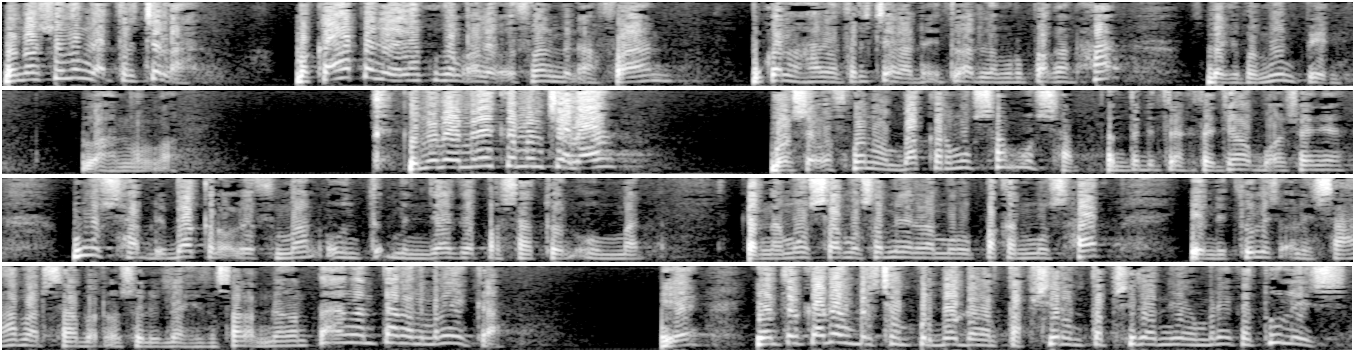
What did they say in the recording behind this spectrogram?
Dan Rasulullah enggak tercelah maka apa yang dilakukan oleh Utsman bin Affan bukanlah hal yang tercela dan itu adalah merupakan hak sebagai pemimpin. Subhanallah. Kemudian mereka mencela bahwa Utsman membakar Musab-Musab dan tadi telah kita jawab bahwasanya Musab dibakar oleh Utsman untuk menjaga persatuan umat. Karena Musab-Musab ini adalah merupakan mushaf yang ditulis oleh sahabat-sahabat Rasulullah SAW dengan tangan-tangan mereka. Ya, yang terkadang bercampur baur dengan tafsiran-tafsiran yang mereka tulis.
